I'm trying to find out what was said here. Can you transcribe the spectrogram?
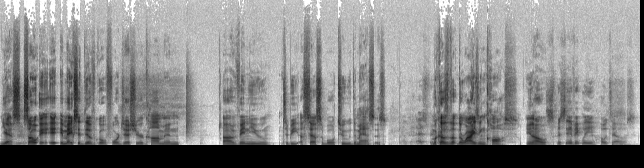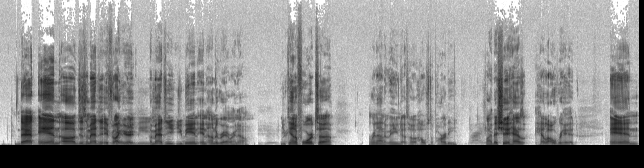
Yes. So it, it, it makes it difficult for just your common uh, venue to be accessible to the masses That's because of the, the rising costs. You know Specifically hotels. that, and uh, just imagine if like you're imagine you, you being in undergrad right now, you can't afford to rent out a venue to to host a party. Right. Like that shit has hella overhead, and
